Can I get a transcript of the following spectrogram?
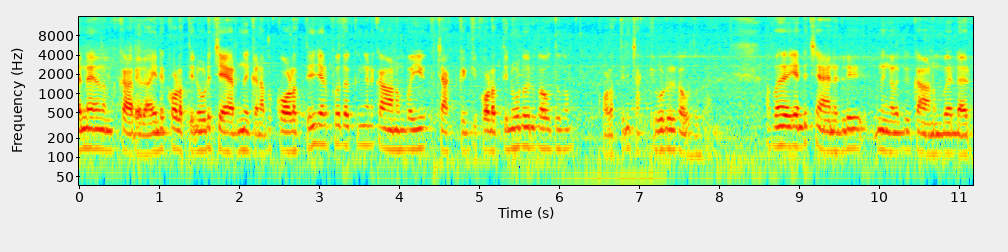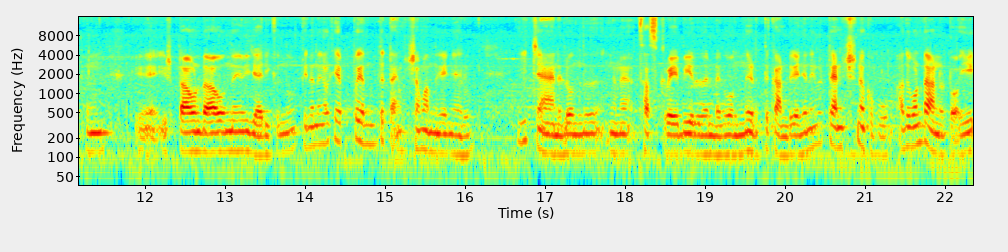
തന്നെ നമുക്ക് നമുക്കറിയാലോ അതിന്റെ കുളത്തിനോട് ചേർന്ന് നിൽക്കണം. അപ്പോൾ കുളത്തിന് ചിലപ്പോൾ ഇതൊക്കെ ഇങ്ങനെ കാണുമ്പോൾ ഈ ചക്കയ്ക്ക് കുളത്തിനോട് ഒരു കൗതുകം കുളത്തിന് ചക്കയോട് ഒരു കൗതുകമാണ്. അപ്പോൾ എന്റെ ചാനലിൽ നിങ്ങൾക്ക് കാണുമ്പോൾ എല്ലാവർക്കും ഇഷ്ടമുണ്ടാവും എന്ന് വിചാരിക്കുന്നു. പിന്നെ നിങ്ങൾക്ക് എപ്പോൾ എന്ത് ടെൻഷൻ വന്നു കഴിഞ്ഞാലും ഈ ചാനൽ ഒന്ന് ഇങ്ങനെ സബ്സ്ക്രൈബ് ചെയ്തിട്ടുണ്ടെങ്കിൽ ഒന്ന് എടുത്ത് കണ്ടു കഴിഞ്ഞാൽ നിങ്ങൾ ടെൻഷനൊക്കെ പോകും. അതുകൊണ്ടാണ് കേട്ടോ ഈ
